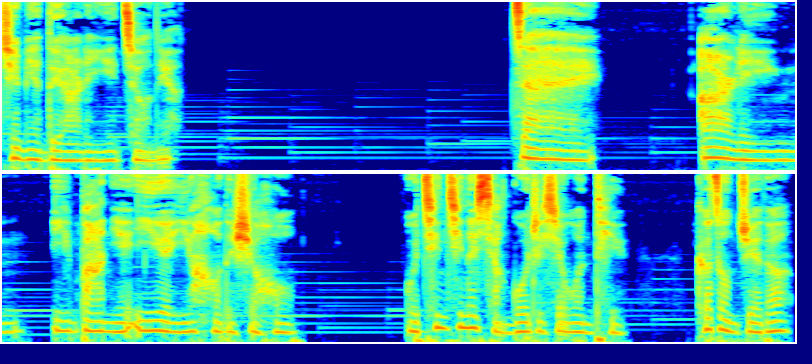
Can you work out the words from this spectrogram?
去面对二零一九年？在二零一八年一月一号的时候，我轻轻的想过这些问题，可总觉得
